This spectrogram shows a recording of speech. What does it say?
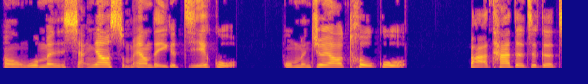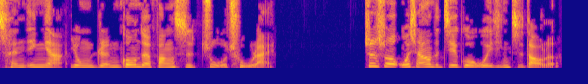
嗯，我们想要什么样的一个结果，我们就要透过把它的这个成因啊，用人工的方式做出来。就是说我想要的结果我已经知道了，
